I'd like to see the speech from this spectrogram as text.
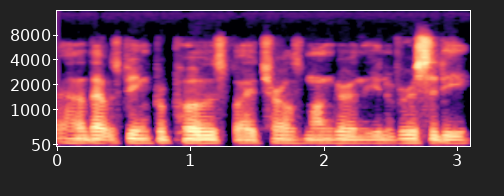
uh, that was being proposed by Charles Munger and the university,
